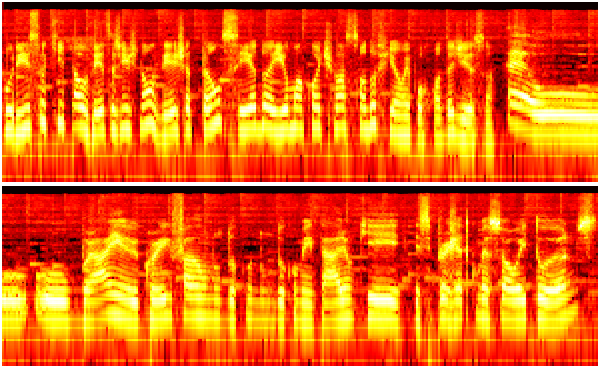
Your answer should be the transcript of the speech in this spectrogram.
Por isso que talvez a gente não veja tão cedo aí uma continuação do filme por conta disso. É, o, o Brian e o Craig falam no docu num documentário que esse projeto começou há oito anos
